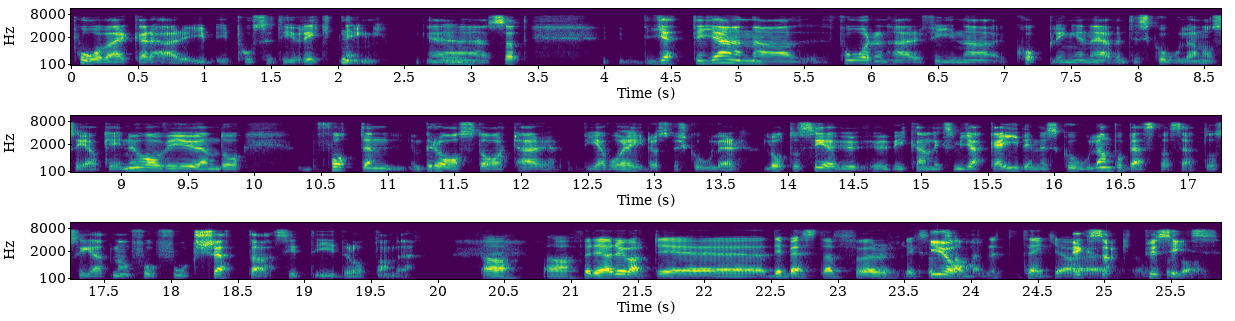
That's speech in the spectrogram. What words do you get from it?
påverka det här i, i positiv riktning? Eh, mm. Så att jättegärna få den här fina kopplingen även till skolan och se, okej, okay, nu har vi ju ändå fått en bra start här via våra mm. idrottsförskolor. Låt oss se hur, hur vi kan liksom jacka i det med skolan på bästa sätt och se att man får fortsätta sitt idrottande. Ja, ja för det hade ju varit det, det bästa för liksom ja, samhället, tänker jag. Exakt, precis.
